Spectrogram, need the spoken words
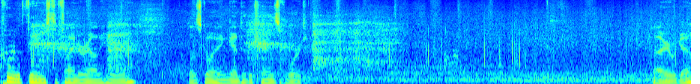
cool things to find around here. Let's go ahead and get into the transport. Oh, here we go.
